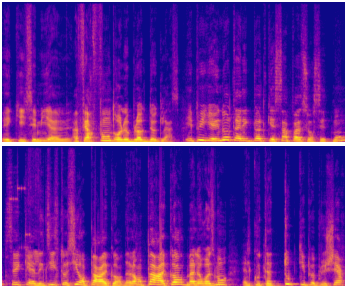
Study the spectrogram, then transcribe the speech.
et qui s'est mis à, faire fondre le bloc de glace. Et puis il y a une autre anecdote qui est sympa sur cette montre, c'est qu'elle existe aussi en paracorde. Alors en paracorde, malheureusement, elle coûte un tout petit peu plus cher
